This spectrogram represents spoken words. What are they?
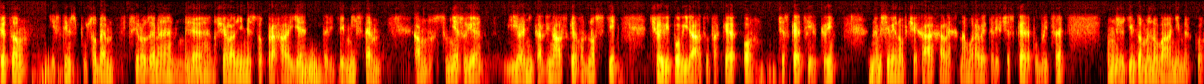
Je to jistým způsobem přirozené, že naše hlavní město Praha je tedy tím místem, kam směřuje dílení kardinálské hodnosti, čili vypovídá to také o české církvi, nemyslím jenom v Čechách, ale na Moravě, tedy v České republice, že tímto jmenováním jako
